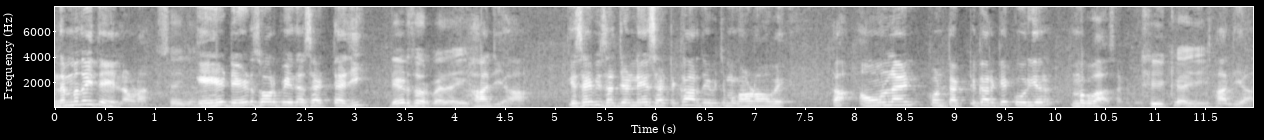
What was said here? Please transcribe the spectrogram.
ਨਿੰਮ ਦਾ ਹੀ ਤੇਲ ਲਾਉਣਾ। ਇਹ 150 ਰੁਪਏ ਦਾ ਸੈੱਟ ਹੈ ਜੀ। 150 ਰੁਪਏ ਦਾ ਜੀ। ਹਾਂਜੀ ਹਾਂ। ਕਿਸੇ ਵੀ ਸੱਜਣ ਨੇ ਸੈੱਟ ਘਰ ਦੇ ਵਿੱਚ ਮੰਗਾਉਣਾ ਹੋਵੇ ਤਾਂ ਆਨਲਾਈਨ ਕੰਟੈਕਟ ਕਰਕੇ ਕੋਰੀਅਰ ਮੰਗਵਾ ਸਕਦੇ ਹੋ। ਠੀਕ ਹੈ ਜੀ। ਹਾਂਜੀ ਹਾਂ।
